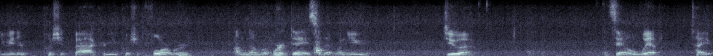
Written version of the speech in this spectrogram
you either push it back or you push it forward on the number of work days so that when you do a, let's say a WIP type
